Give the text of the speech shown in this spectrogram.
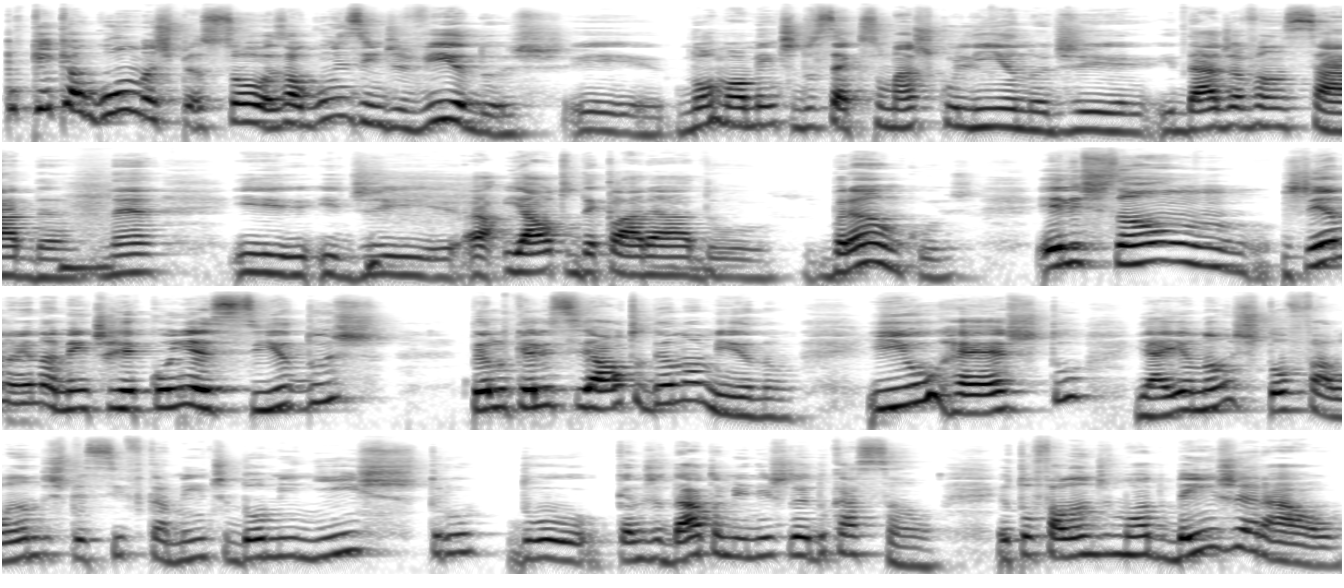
por que, que algumas pessoas, alguns indivíduos, e normalmente do sexo masculino, de idade avançada, né? E, e de e autodeclarado brancos, eles são genuinamente reconhecidos pelo que eles se autodenominam. E o resto, e aí eu não estou falando especificamente do ministro, do candidato a ministro da Educação. Eu estou falando de modo bem geral,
